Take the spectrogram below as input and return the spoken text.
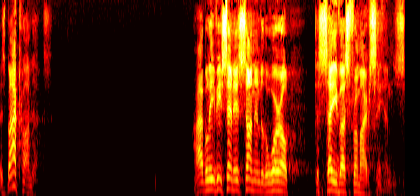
as byproducts. I believe he sent his son into the world to save us from our sins.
